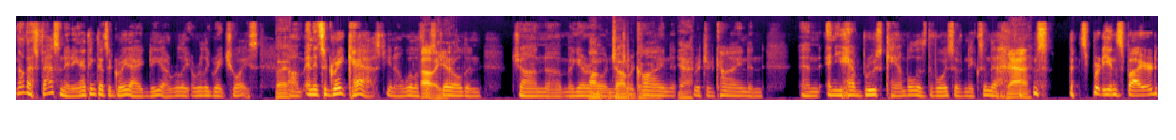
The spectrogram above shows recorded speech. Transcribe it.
No, that's fascinating. I think that's a great idea. Really, a really great choice. Right. Um, and it's a great cast. You know, Willa Fitzgerald oh, yeah. and John uh, Magaro um, and John Richard Kind, yeah. Richard Kind, and and and you have Bruce Campbell as the voice of Nixon. That yeah. that's pretty inspired.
